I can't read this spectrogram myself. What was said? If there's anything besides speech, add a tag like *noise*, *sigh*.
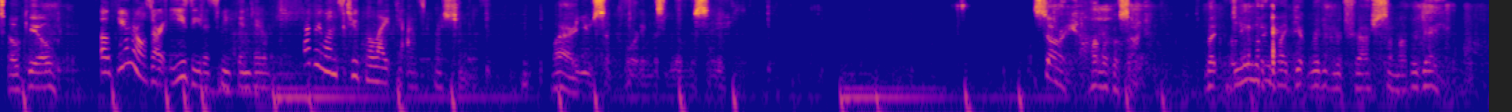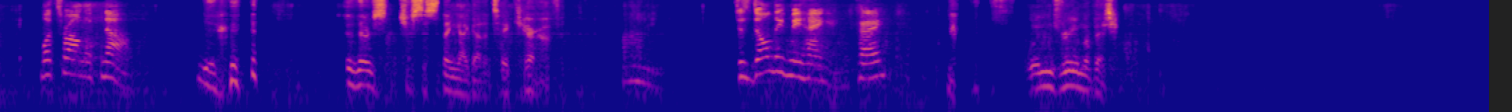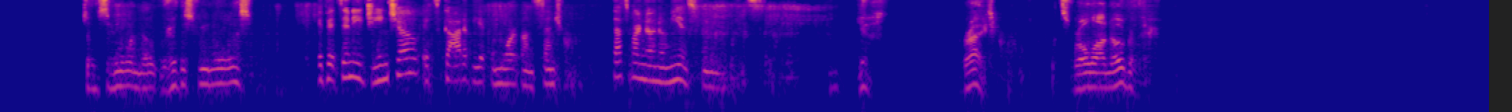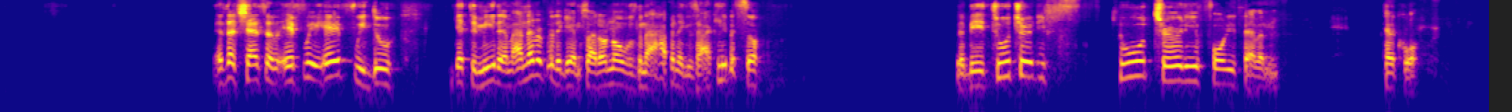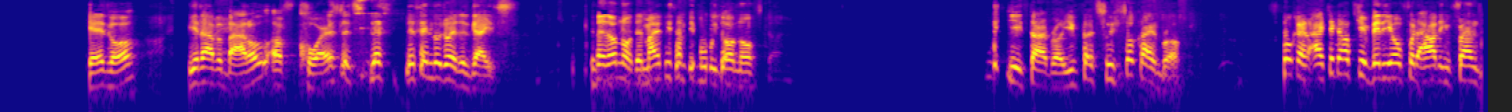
Tokyo? Oh, funerals are easy to sneak into. Everyone's too polite to ask questions. Why are you supporting this lunacy? Sorry, Hamako-san. But do you mind if I get rid of your trash some other day? What's wrong with now? *laughs* There's just this thing I gotta take care of. Fine. Just don't leave me hanging, okay? *laughs* Wouldn't dream of it. Does anyone know where this funeral is? If it's in Ijincho, it's gotta be at the morgue on Central. That's where Nonomiya's funeral is. Yeah. Right. Let's roll on over there. There's a chance of if we if we do get to meet him. I never played the game, so I don't know what's gonna happen exactly. But so it'll be 230, 230 47. Kind of cool. Let's go. We're gonna have a battle, of course. Let's let's let's enjoy this, guys. 'Cause I don't know. There might be some people we don't know. You start, bro. You you're so kind, bro. So kind. I checked out your video for the outing friends.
